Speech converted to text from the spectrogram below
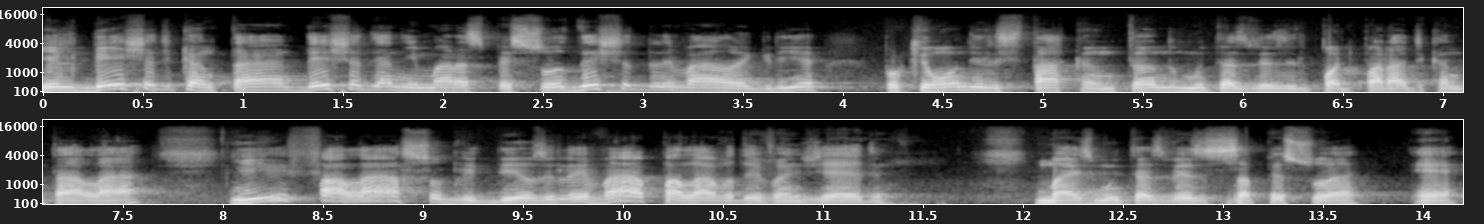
Ele deixa de cantar, deixa de animar as pessoas, deixa de levar alegria, porque onde ele está cantando, muitas vezes ele pode parar de cantar lá e falar sobre Deus e levar a palavra do Evangelho. Mas muitas vezes essa pessoa é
